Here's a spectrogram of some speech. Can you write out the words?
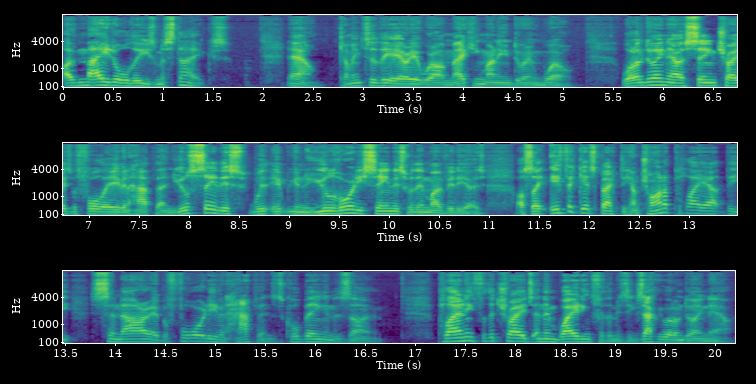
I've made all these mistakes. Now, coming to the area where I'm making money and doing well. What I'm doing now is seeing trades before they even happen. You'll see this with, you know, you'll have already seen this within my videos. I'll say if it gets back to here, I'm trying to play out the scenario before it even happens. It's called being in the zone. Planning for the trades and then waiting for them is exactly what I'm doing now.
